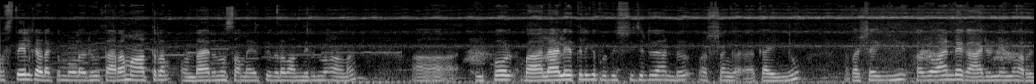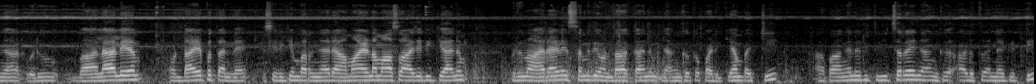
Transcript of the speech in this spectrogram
അവസ്ഥയിൽ കിടക്കുമ്പോൾ ഒരു തറ മാത്രം ഉണ്ടായിരുന്ന സമയത്ത് ഇവിടെ വന്നിരുന്നതാണ്. ഇപ്പോൾ ബാലാലയത്തിലേക്ക് പ്രതിഷ്ഠിച്ചിട്ട് രണ്ട് വർഷം കഴിഞ്ഞു. പക്ഷേ ഈ ഭഗവാന്റെ കാരുണ്യം എന്ന് പറഞ്ഞാൽ ഒരു ബാലാലയം ഉണ്ടായപ്പോൾ തന്നെ ശരിക്കും പറഞ്ഞാൽ രാമായണ മാസം ആചരിക്കാനും ഒരു നാരായണ സമിതി ഉണ്ടാക്കാനും ഞങ്ങൾക്കൊക്കെ പഠിക്കാൻ പറ്റി. അപ്പോൾ അങ്ങനെ ഒരു ടീച്ചറെ ഞങ്ങൾക്ക് അടുത്ത് തന്നെ കിട്ടി.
